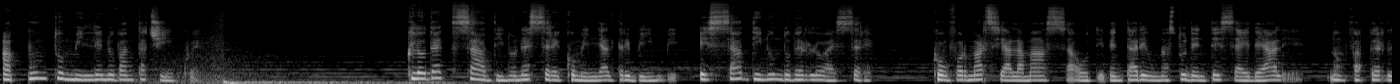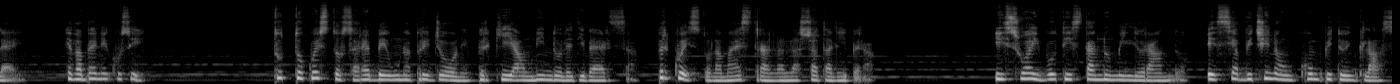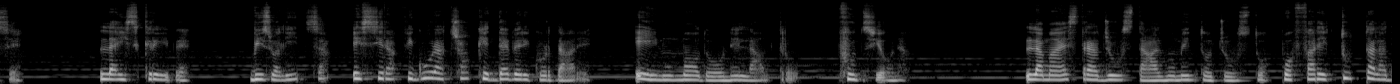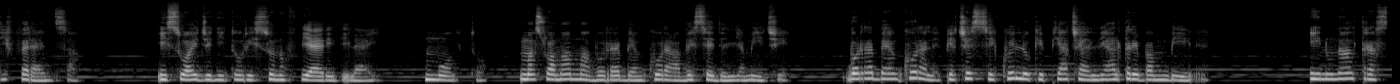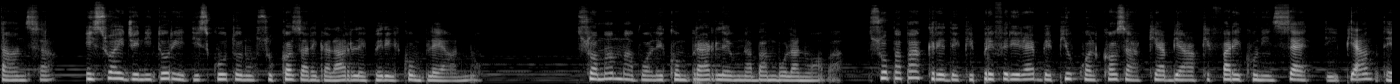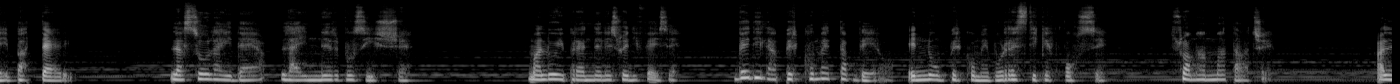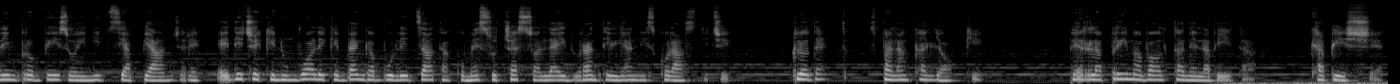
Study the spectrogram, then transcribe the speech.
Appunto 1095 Claudette sa di non essere come gli altri bimbi e sa di non doverlo essere. Conformarsi alla massa o diventare una studentessa ideale non fa per lei e va bene così. Tutto questo sarebbe una prigione per chi ha un'indole diversa, per questo la maestra l'ha lasciata libera. I suoi voti stanno migliorando e si avvicina a un compito in classe. Lei scrive visualizza e si raffigura ciò che deve ricordare e in un modo o nell'altro funziona. La maestra giusta al momento giusto può fare tutta la differenza. I suoi genitori sono fieri di lei, molto, ma sua mamma vorrebbe ancora avesse degli amici. Vorrebbe ancora le piacesse quello che piace alle altre bambine. In un'altra stanza, i suoi genitori discutono su cosa regalarle per il compleanno. Sua mamma vuole comprarle una bambola nuova suo papà crede che preferirebbe più qualcosa che abbia a che fare con insetti, piante e batteri. La sola idea la innervosisce. Ma lui prende le sue difese. Vedila per com'è davvero e non per come vorresti che fosse. Sua mamma tace. All'improvviso inizia a piangere e dice che non vuole che venga bullizzata come è successo a lei durante gli anni scolastici. Claudette spalanca gli occhi per la prima volta nella vita, capisce.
